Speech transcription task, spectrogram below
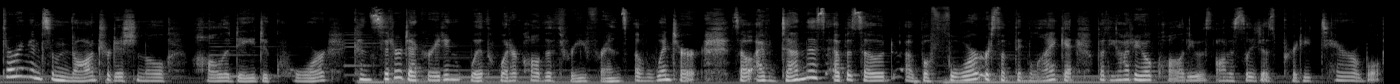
throwing in some non traditional holiday decor, consider decorating with what are called the three friends of winter. So, I've done this episode uh, before or something like it, but the audio quality was honestly just pretty terrible.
